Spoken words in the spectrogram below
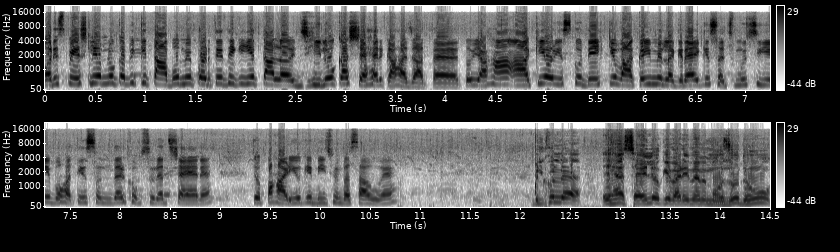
और स्पेशली हम लोग कभी किताबों में पढ़ते थे कि ये झीलों का शहर कहा जाता है। तो यहाँ आके और इसको देख के वाकई में लग रहा है कि सचमुच ये बहुत ही सुंदर, खूबसूरत शहर है, जो पहाड़ियों के बीच में बसा हुआ है। बिल्कुल, यहाँ सहेलियों की बाड़ी में मैं मौजूद हूँ।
